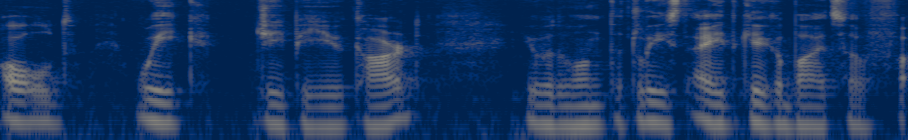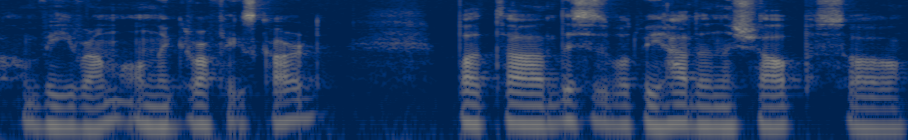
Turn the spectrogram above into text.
old weak GPU card. You would want at least 8 gigabytes of uh, VRAM on the graphics card. But uh, this is what we had in the shop, so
